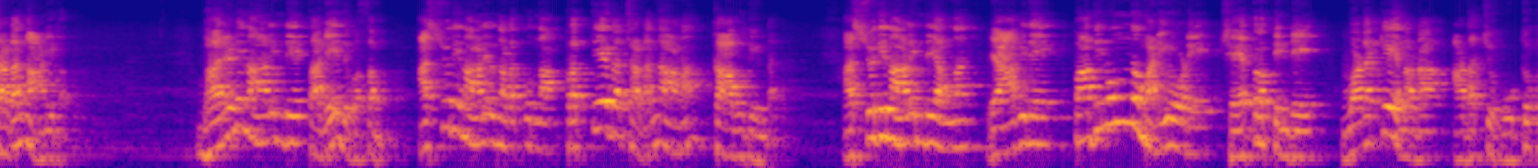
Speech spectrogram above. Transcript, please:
ചടങ്ങാണിത്. ഭരണി നാളിന്റെ തലേ ദിവസം അശ്വതി നാളിൽ നടക്കുന്ന പ്രത്യേക ചടങ്ങാണ് കാവുതീണ്ടൽ. അശ്വതി നാളിന്റെ അന്ന് രാവിലെ പതിനൊന്ന് മണിയോടെ ക്ഷേത്രത്തിന്റെ വടക്കേ നട അടച്ചുപൂട്ടും.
